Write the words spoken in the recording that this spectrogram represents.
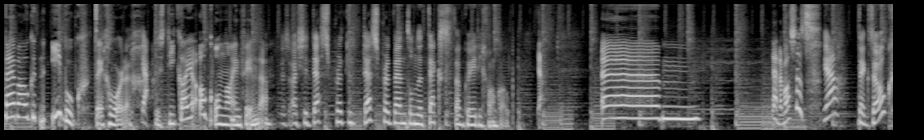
we hebben ook een e-book tegenwoordig. Ja. Dus die kan je ook online vinden. Dus als je desperate, desperate bent om de tekst, dan kun je die gewoon kopen. Ja. Um, ja, dat was het. Ja, denk het ook.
